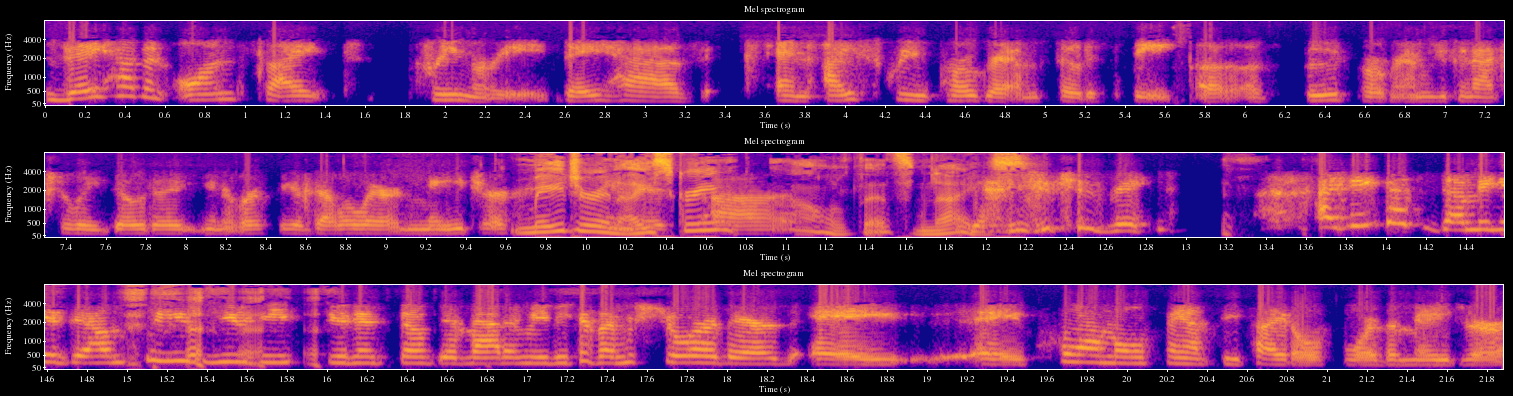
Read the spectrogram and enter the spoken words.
they have an on-site creamery. They have an ice cream program, so to speak, a, a, food program. You can actually go to University of Delaware and major. Major in, in ice cream? Uh, oh, that's nice. Yeah, you can read. I think that's dumbing it down. Please, UD students, don't get mad at me because I'm sure there's a a formal fancy title for the major,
